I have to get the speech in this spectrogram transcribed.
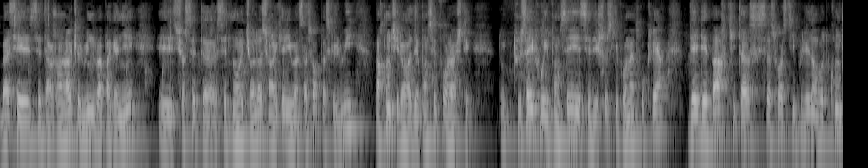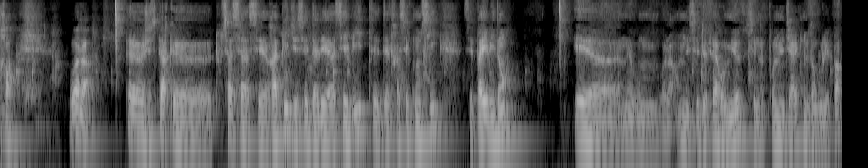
bah, c'est cet argent-là que lui ne va pas gagner et sur cette, cette nourriture-là sur laquelle il va s'asseoir parce que lui, par contre, il aura dépensé pour l'acheter. Donc tout ça, il faut y penser et c'est des choses qu'il faut mettre au clair dès le départ, quitte à ce que ça soit stipulé dans votre contrat. Voilà. Euh, j'espère que tout ça, c'est assez rapide. J'essaie d'aller assez vite, d'être assez concis. C'est pas évident. Et euh, mais bon, voilà, on essaie de faire au mieux. C'est notre premier direct, ne nous en voulez pas.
